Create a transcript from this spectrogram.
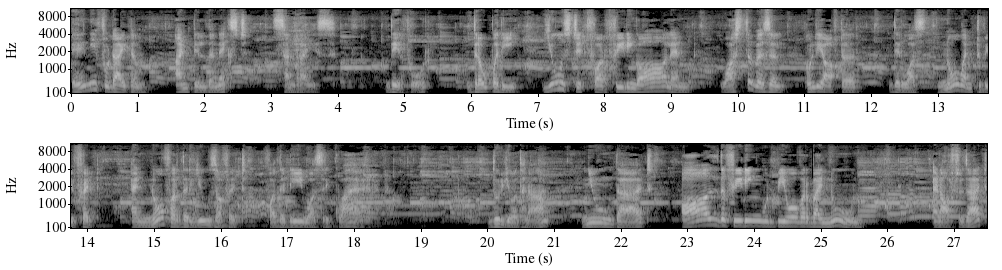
any food item until the next sunrise. Therefore, Draupadi used it for feeding all and washed the vessel only after there was no one to be fed and no further use of it for the day was required. Duryodhana knew that all the feeding would be over by noon, and after that,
